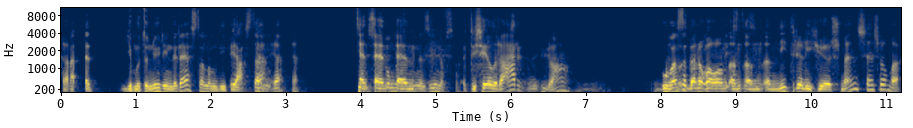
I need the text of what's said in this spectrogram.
Maar het- je moet een uur in de rij staan om die tekst ja, ja. ja. En- en- te en- kunnen zien. Of zo. Het is heel raar. Ja, Hoe was ik het ben om nogal een, te een, een, een niet-religieus mens en zo, maar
